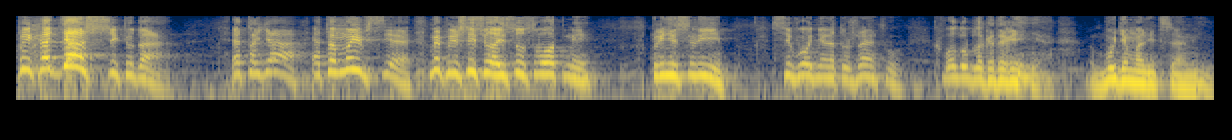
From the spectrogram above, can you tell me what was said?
Приходящий туда. Это я, это мы все. Мы пришли сюда, Иисус, вот мы. Принесли сегодня эту жертву хвалу благодарения. Будем молиться. Аминь.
